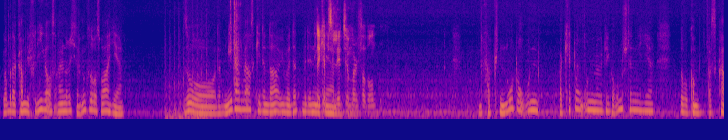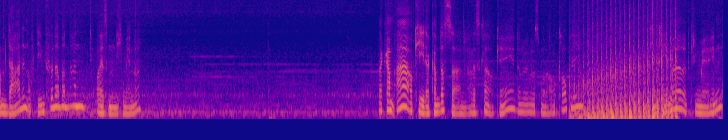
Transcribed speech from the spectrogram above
Ich glaube, da kamen die Flieger aus allen Richtungen. Irgend sowas war hier. So, das Metaglas geht dann da über das mit in den Ich habe Kern. Silizium mal verbunden. Eine Verknotung und Verkettung unnötiger Umstände hier. So, kommt, was kam da denn auf dem Förderband an? Weiß man nicht mehr, ne? Da kam, ah, okay, da kam das da an. Alles klar, okay. Dann werden wir das mal da auch drauflegen. Kein Thema, das kriegen wir ja hin.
